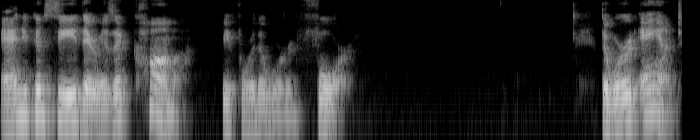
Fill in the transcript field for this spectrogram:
And you can see there is a comma before the word for. The word and.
